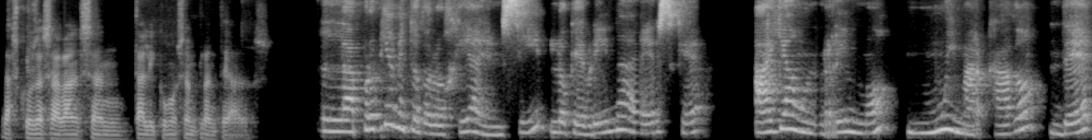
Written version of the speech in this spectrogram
las cosas avanzan tal y como se han planteado? La propia metodología en sí lo que brinda es que haya un ritmo muy marcado de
